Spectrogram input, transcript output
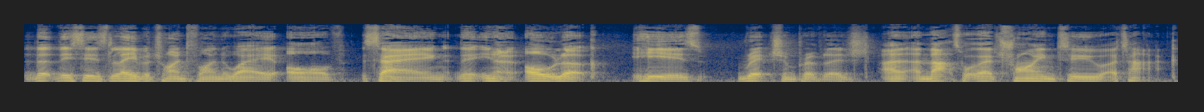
that this is Labour trying to find a way of saying that you know, oh look, he is rich and privileged, and, and that's what they're trying to attack.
